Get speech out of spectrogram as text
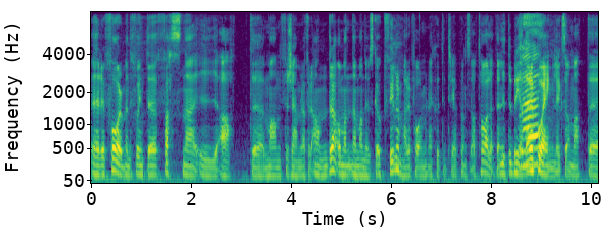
eh, reform men det får inte fastna i att Eh, man försämrar för andra om man, när man nu ska uppfylla de här reformerna i 73-punktsavtalet. En lite bredare Nej. poäng liksom att eh,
